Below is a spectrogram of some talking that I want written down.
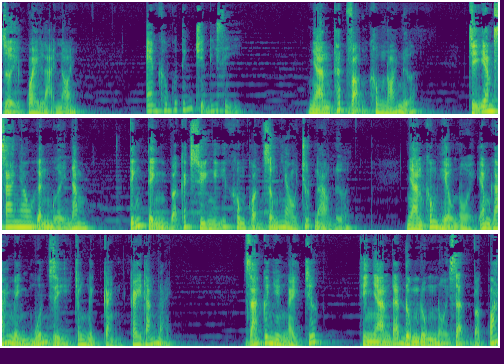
rồi quay lại nói Em không có tính chuyện ly dị. Nhàn thất vọng không nói nữa. Chị em xa nhau gần 10 năm Tính tình và cách suy nghĩ không còn giống nhau chút nào nữa. Nhàn không hiểu nổi em gái mình muốn gì trong nghịch cảnh cay đắng này. Giá cứ như ngày trước Thì Nhàn đã đùng đùng nổi giận và quát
